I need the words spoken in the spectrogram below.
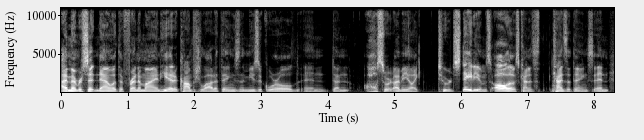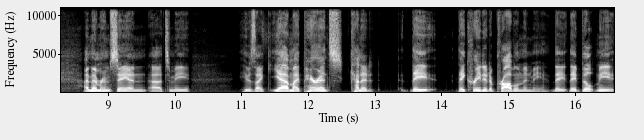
I remember sitting down with a friend of mine. He had accomplished a lot of things in the music world and done all sort. I mean, like toured stadiums, all those kinds of kinds of things. And I remember him saying uh, to me, he was like, "Yeah, my parents kind of they." They created a problem in me. They they built me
